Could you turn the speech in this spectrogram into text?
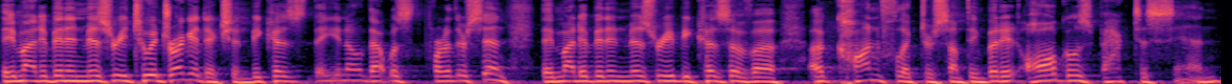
They might have been in misery to a drug addiction because they, you know that was part of their sin. They might have been in misery because of a, a conflict or something, but it all goes back to sin.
